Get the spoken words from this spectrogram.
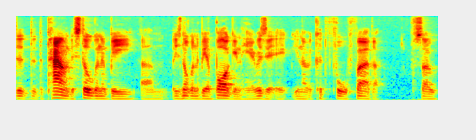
the, the, the pound is still going to be um, is not going to be a bargain here, is it? it? You know, it could fall further. So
